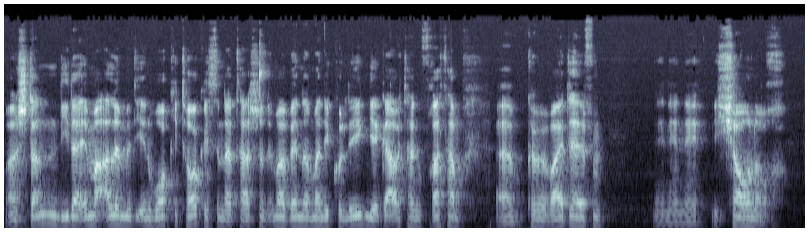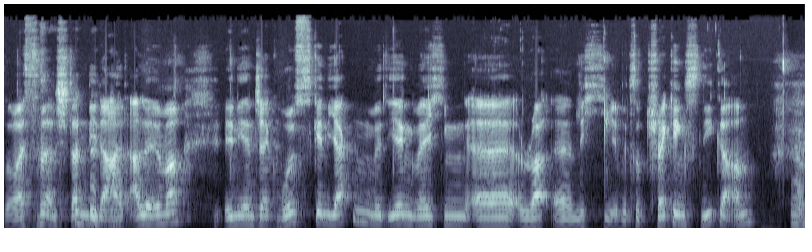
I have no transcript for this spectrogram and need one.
Und dann standen die da immer alle mit ihren Walkie-Talkies in der Tasche. Und immer wenn dann meine Kollegen, die gearbeitet haben, gefragt haben, äh, können wir weiterhelfen? Nee, nee, nee, ich schau noch. So weißt du, dann standen die da halt alle immer in ihren Jack Wolfskin Jacken mit irgendwelchen äh, äh, nicht mit so Tracking Sneaker an ja.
